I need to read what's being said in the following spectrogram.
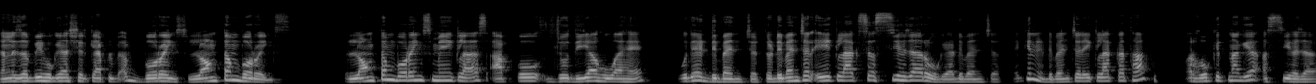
जनरल रिज़र्व भी हो गया शेयर कैपिटल अब बोरोइंग्स लॉन्ग टर्म बोरोइंग्स तो लॉन्ग टर्म बोरोइंग्स में क्लास आपको जो दिया हुआ है वो दिया डिबेंचर। तो डिबेंचर एक लाख से अस्सी हज़ार हो गया डिबेंचर, है कि नहीं? डिबेंचर एक लाख का था और हो कितना गया? अस्सी हज़ार।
